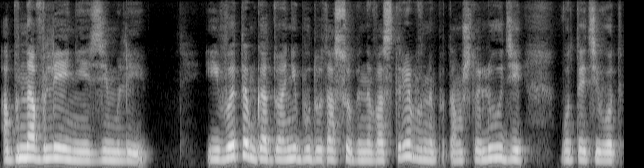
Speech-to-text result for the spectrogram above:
обновление земли. И в этом году они будут особенно востребованы, потому что люди, вот эти вот,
